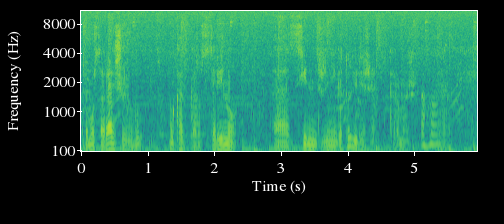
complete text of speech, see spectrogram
Потому что раньше, ну, как скажем, в старину э, сильно же не готовили же корма же. Ага. Э,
